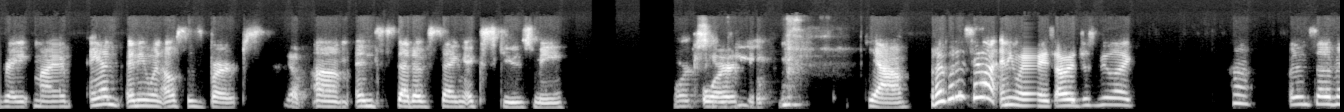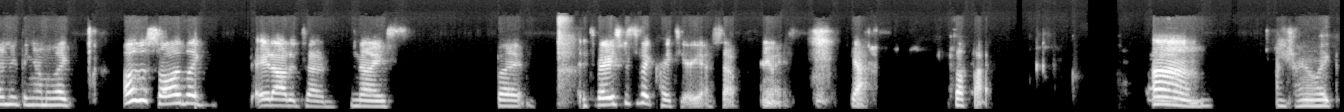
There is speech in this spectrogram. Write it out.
rate my and anyone else's burps yep. um instead of saying excuse me. Or excuse or- you. Yeah. But I wouldn't say that anyways. I would just be like, huh. But instead of anything, I'm like, I was a solid like eight out of ten. Nice. But it's very specific criteria. So, anyways, yeah. That. Um, I'm trying to like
